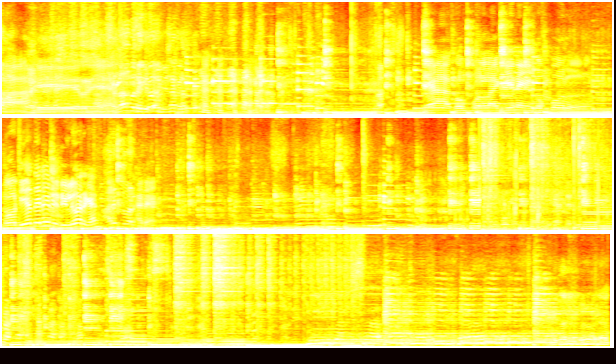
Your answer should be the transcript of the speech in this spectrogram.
Akhirnya. Ya, kumpul lagi nih, kumpul. Kalau dia tadi ada di luar kan? Ada di luar. Ada. Tiba saatnya kita. Tadi bener ya,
